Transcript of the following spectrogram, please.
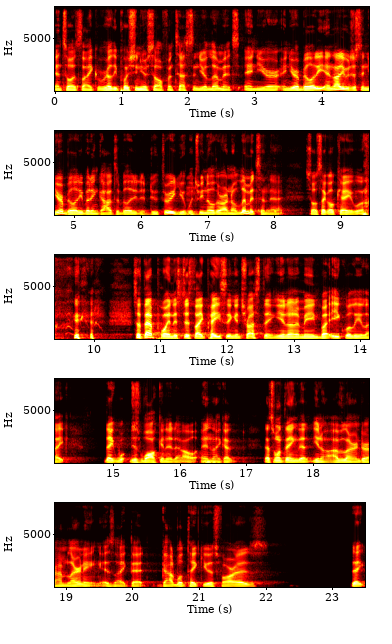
And so it's like really pushing yourself and testing your limits and your and your ability, and not even just in your ability, but in God's ability to do through you, which mm. we know there are no limits in that. So it's like, okay, well, so at that point, it's just like pacing and trusting, you know what I mean? But equally, like, like w- just walking it out, and mm. like I, that's one thing that you know I've learned or I'm learning is like that God will take you as far as like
